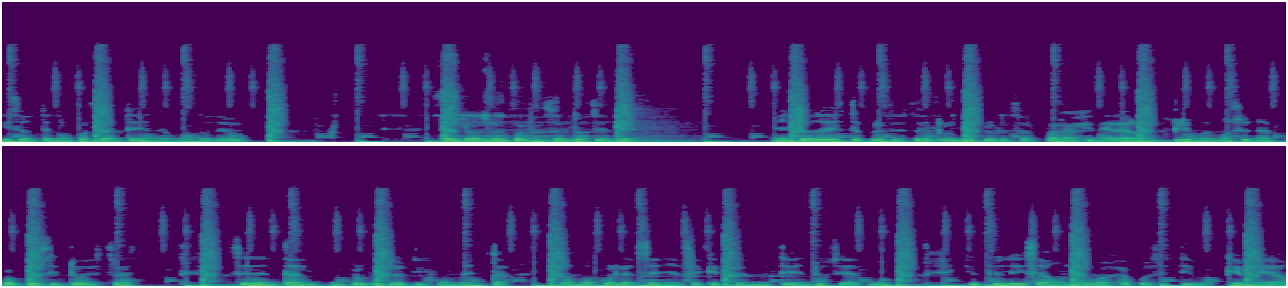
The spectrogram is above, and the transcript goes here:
y son tan importantes en el mundo de hoy. El rol del profesor docente. En todo este proceso el rol del profesor para generar un clima emocional propósito un profesor que fomenta su amor por la enseñanza, que transmite entusiasmo, que utiliza un lenguaje positivo, que mira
